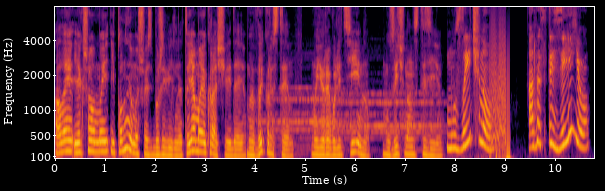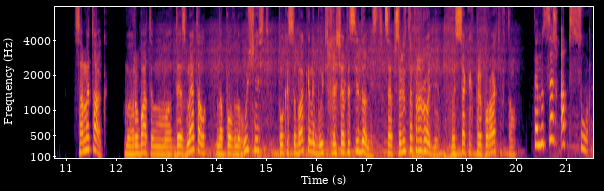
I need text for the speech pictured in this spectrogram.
Але якщо ми і плануємо щось божевільне, то я маю кращу ідею. Ми використаємо мою революційну музичну анестезію. Музичну? Анестезію? Саме так. Ми врубатимемо дезметал на повну гучність, поки собаки не будуть втрачати свідомість. Це абсолютно природньо, без всяких препаратів там. Та ну це ж абсурд.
